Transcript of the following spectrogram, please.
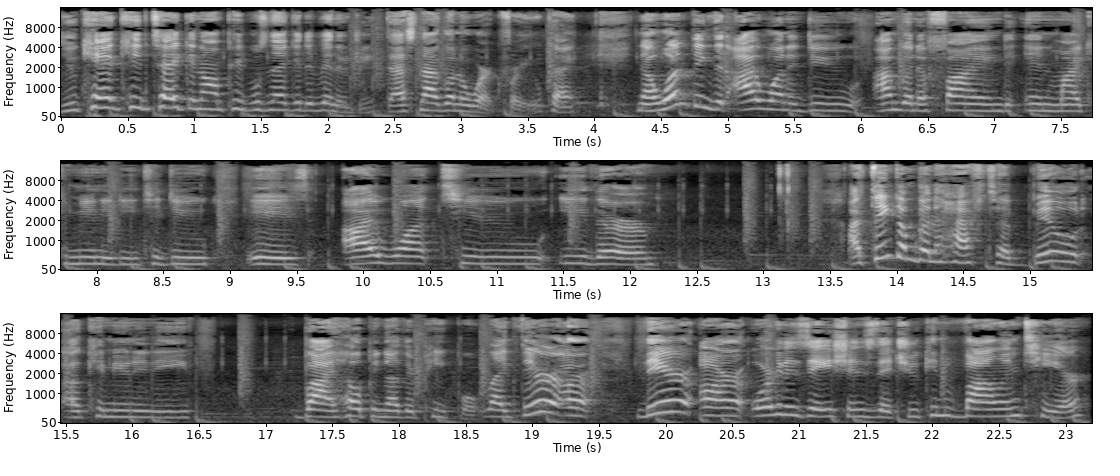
you can't keep taking on people's negative energy. That's not going to work for you, okay? Now, one thing that I want to do, I'm going to find in my community to do is I want to either I think I'm going to have to build a community by helping other people. Like there are there are organizations that you can volunteer,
